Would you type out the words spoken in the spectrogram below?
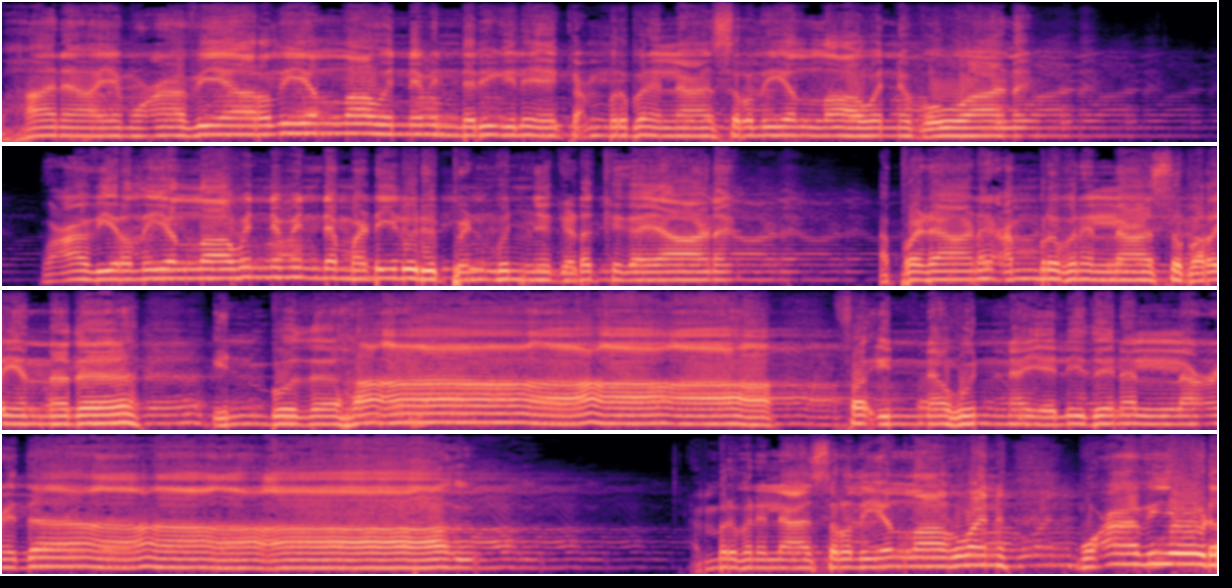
മഹാനായ മുആവിയ റളിയല്ലാഹു അൻഹുവിന്റെ അരികിലേക്ക് അംർ ഇബ്നുൽ ആസ് റളിയല്ലാഹു അൻഹു പോവാണ്. മുആവി റളിയല്ലാഹു അൻഹുവിന്റെ മടിയിൽ ഒരു പെൺകുഞ്ഞ് കിടക്കുകയാണ്. അപ്പോഴാണ് ഇബ്നുൽ ആസ് പറയുന്നത് ഇൻബുദ്ഹാ ഫഇന്നഹുന്ന യലിദ്നൽ അഅദാ മുആവിയോട്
